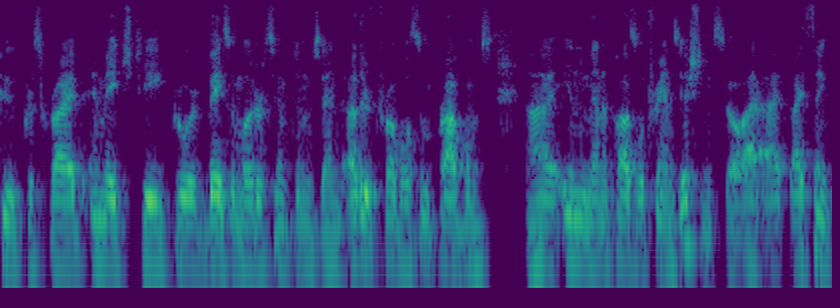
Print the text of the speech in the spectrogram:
to prescribe MHT for vasomotor symptoms and other troublesome problems uh, in the menopausal transition. So I, I, I think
